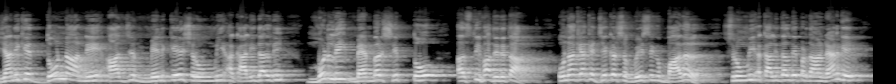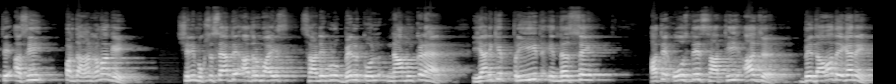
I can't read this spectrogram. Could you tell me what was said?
ਯਾਨੀ ਕਿ ਦੋਨਾਂ ਨੇ ਅੱਜ ਮਿਲ ਕੇ ਸ਼੍ਰੋਮਣੀ ਅਕਾਲੀ ਦਲ ਦੀ ਮੁੱਢਲੀ ਮੈਂਬਰਸ਼ਿਪ ਤੋਂ ਅਸਤੀਫਾ ਦੇ ਦਿੱਤਾ। ਉਹਨਾਂ ਕਿਹਾ ਕਿ ਜੇਕਰ ਸੁਖਬੀਰ ਸਿੰਘ ਬਾਦਲ ਸ਼੍ਰੋਮਣੀ ਅਕਾਲੀ ਦਲ ਦੇ ਪ੍ਰਧਾਨ ਰਹਿਣਗੇ ਤੇ ਅਸੀਂ ਪ੍ਰਧਾਨ ਰਵਾਂਗੇ। ਸ਼੍ਰੀ ਮੁਕਤਸਰ ਸਾਹਿਬ ਦੇ ਅਦਰਵਾਈਜ਼ ਸਾਡੇ ਕੋਲੋਂ ਬਿਲਕੁਲ ਨਾਮੁਮਕਿਨ ਹੈ। ਯਾਨੀ ਕਿ ਪ੍ਰੀਤ ਇੰਦਰ ਸਿੰਘ ਅਤੇ ਉਸ ਦੇ ਸਾਥੀ ਅੱਜ ਬੇਦਾਵਾ ਦੇ ਗਏ ਨੇ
